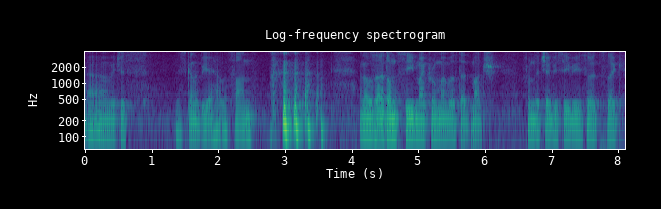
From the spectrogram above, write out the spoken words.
uh, which is is gonna be a hell of fun. and also, I don't see my crew members that much from the JBCB, so it's like,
